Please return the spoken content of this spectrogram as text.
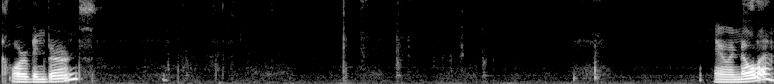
Corbin Burnes. Aaron Nola.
